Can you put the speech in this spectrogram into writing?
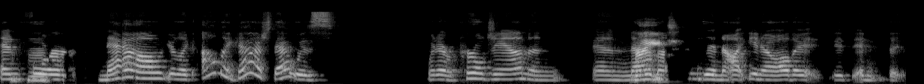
and mm-hmm. for now you're like, oh my gosh, that was whatever Pearl Jam and and right. and uh, you know all the and the,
